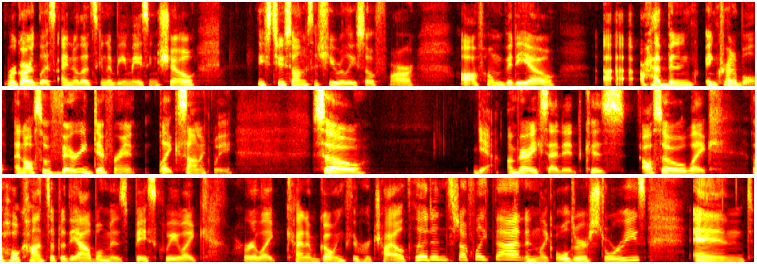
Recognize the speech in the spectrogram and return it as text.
regardless, I know that's gonna be amazing show. These two songs that she released so far off home video uh, have been incredible and also very different, like sonically. So, yeah, I'm very excited because also like the whole concept of the album is basically like her like kind of going through her childhood and stuff like that and like older stories and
